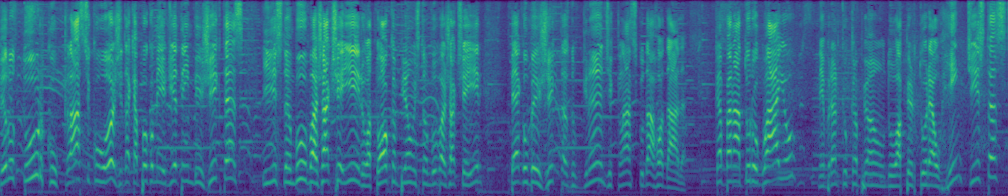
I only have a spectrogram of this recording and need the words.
Pelo turco, clássico hoje. Daqui a pouco, meio-dia, tem Besiktas e Istambul Başakşehir. O atual campeão Istambul Başakşehir pega o Besiktas no grande clássico da rodada. Campeonato Uruguaio. Lembrando que o campeão do Apertura é o Rentistas.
